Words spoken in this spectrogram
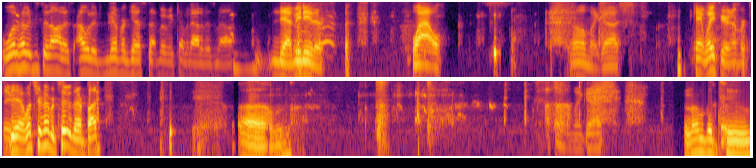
100% honest, I would have never guessed that movie coming out of his mouth. Yeah, me neither. wow. Oh my gosh. Can't wait for your number two. Yeah, what's your number two there, bud? Um, Oh my gosh. number two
